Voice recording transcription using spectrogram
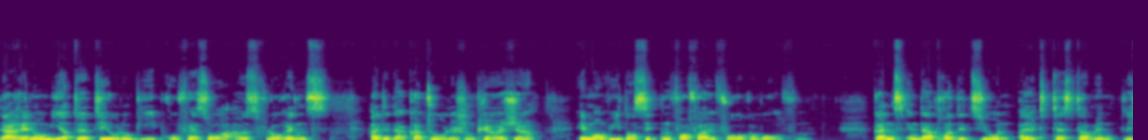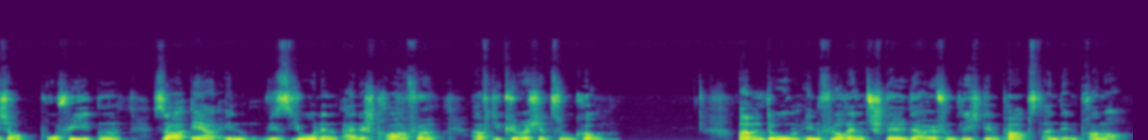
Der renommierte Theologieprofessor aus Florenz hatte der katholischen Kirche immer wieder Sittenverfall vorgeworfen. Ganz in der Tradition alttestamentlicher Propheten sah er in Visionen eine Strafe auf die Kirche zukommen. Am Dom in Florenz stellt er öffentlich den Papst an den Pranger.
